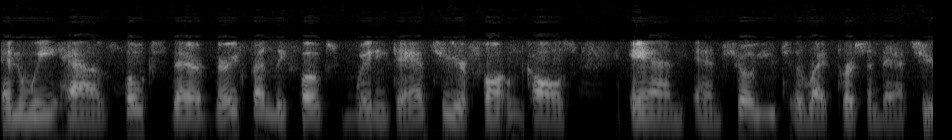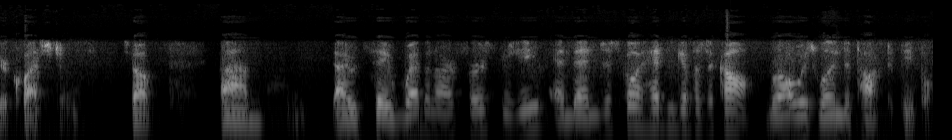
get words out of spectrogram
And we have folks there, very friendly folks, waiting to answer your phone calls and and show you to the right person to answer your questions. So um, I would say webinar first, Rajiv, and then just go ahead and give us a call. We're always willing to talk to people.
